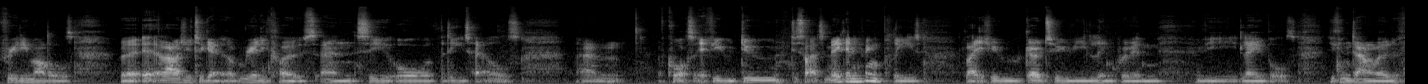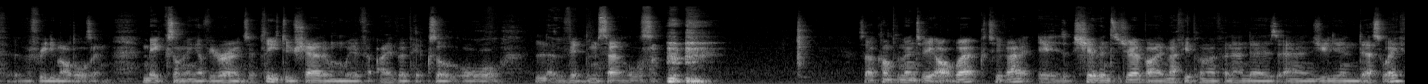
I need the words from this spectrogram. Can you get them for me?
3D models, but it allows you to get up really close and see all of the details. Um, of course, if you do decide to make anything, please like if you go to the link within the labels, you can download the 3D models and make something of your own. So please do share them with either Piksel or LoVid themselves. so a complementary artwork to that is Shiv Integer by Matthew Plummer Fernandez and Julien Deswaef.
